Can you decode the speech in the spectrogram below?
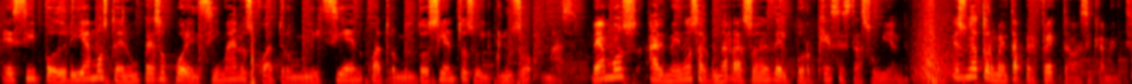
es si podríamos tener un peso por encima de los 4.100, 4.200 o incluso más. Veamos al menos algunas razones del por qué se está subiendo. Es una tormenta perfecta, básicamente.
